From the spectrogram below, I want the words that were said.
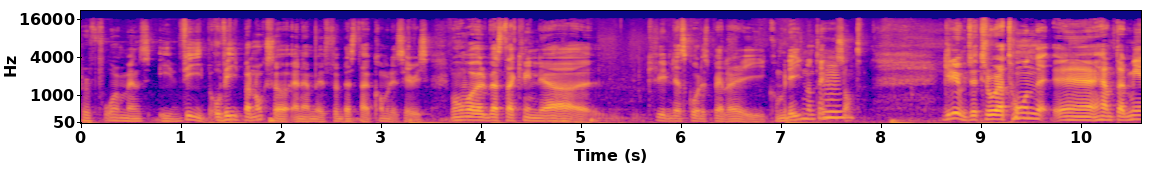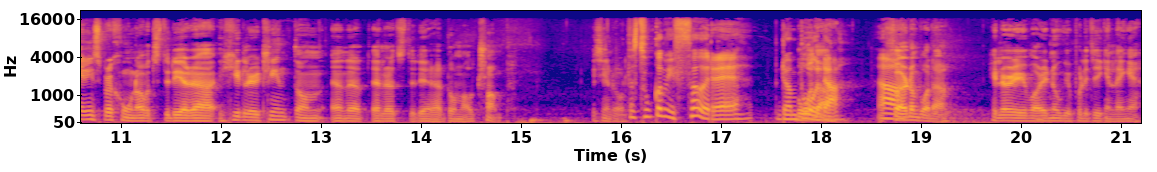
performance i Veep. Och Veep vann också en Emmy för bästa comedy series. Men hon var väl bästa kvinnliga, kvinnliga skådespelare i komedi, någonting sånt. Grymt. Jag tror att hon eh, hämtar mer inspiration av att studera Hillary Clinton eller, att- eller att studera Donald Trump i sin roll. Fast hon kom ju före de båda. Ja. För de båda. Hillary har ju varit nog i politiken länge.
